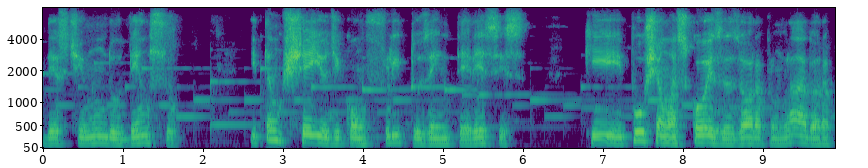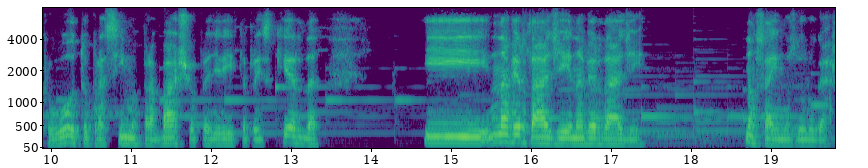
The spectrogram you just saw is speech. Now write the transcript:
deste mundo denso e tão cheio de conflitos e interesses que puxam as coisas ora para um lado, ora para o outro, para cima, para baixo, para a direita, para a esquerda. E na verdade, na verdade, não saímos do lugar.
